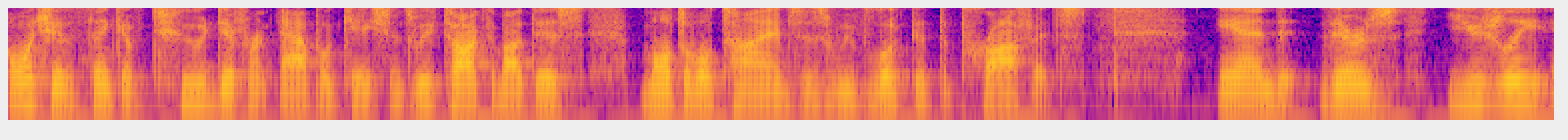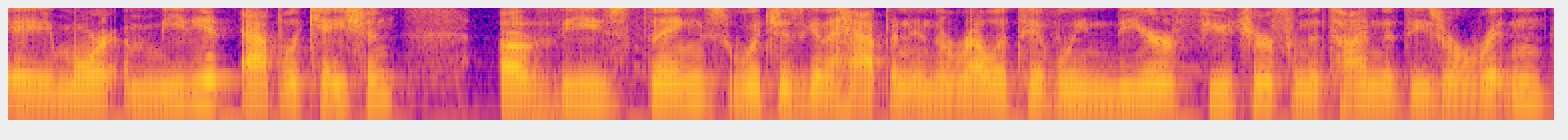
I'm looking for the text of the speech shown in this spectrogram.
I want you to think of two different applications. We've talked about this multiple times as we've looked at the prophets. And there's usually a more immediate application of these things, which is going to happen in the relatively near future from the time that these were written.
